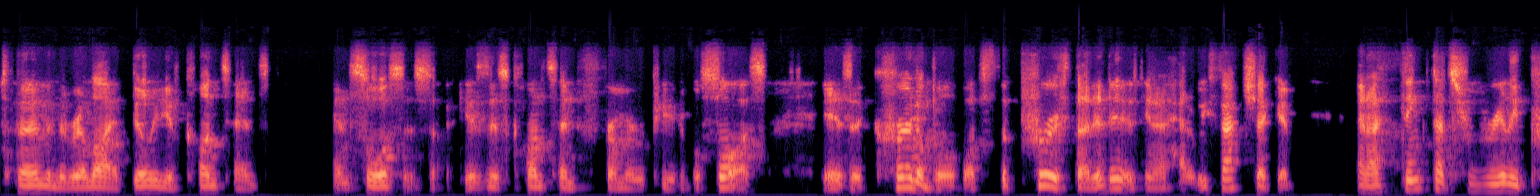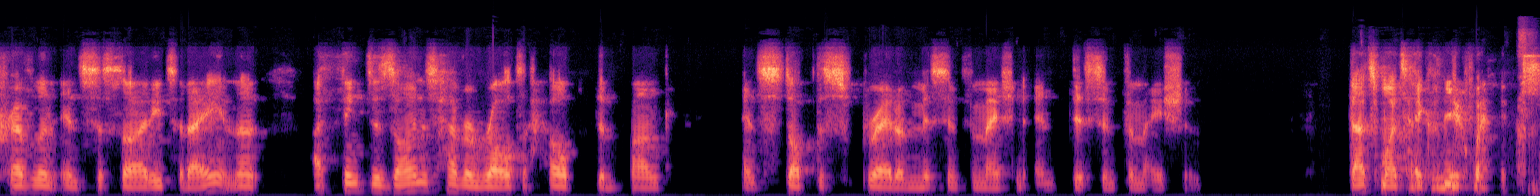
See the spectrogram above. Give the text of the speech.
determine the reliability of content and sources. So is this content from a reputable source? Is it credible? What's the proof that it is? You know, how do we fact check it? And I think that's really prevalent in society today. And I think designers have a role to help debunk and stop the spread of misinformation and disinformation. That's my take on UX.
